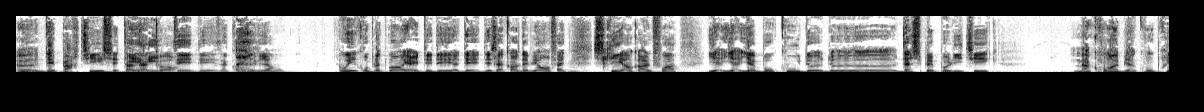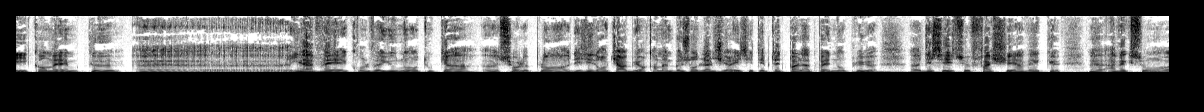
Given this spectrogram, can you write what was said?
euh, des parties. C'est un accord des accords d'Évian? Oui, complètement, hérité des, des, des accords d'Évian, en fait. Ce qui, encore une fois, il y a, y a, beaucoup de d'aspects politiques. Macron a bien compris quand même que euh, il avait, qu'on le veuille ou non, en tout cas euh, sur le plan des hydrocarbures, quand même besoin de l'Algérie. C'était peut-être pas la peine non plus euh, d'essayer de se fâcher avec avec son,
